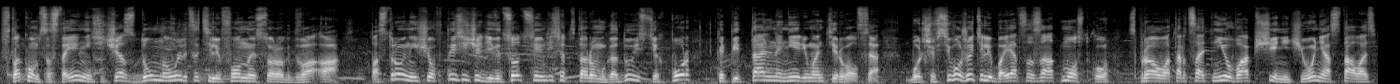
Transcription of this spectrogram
В таком состоянии сейчас дом на улице Телефонной 42А. Построен еще в 1972 году и с тех пор капитально не ремонтировался. Больше всего жители боятся за отмостку. С правого торца от нее вообще ничего не осталось.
